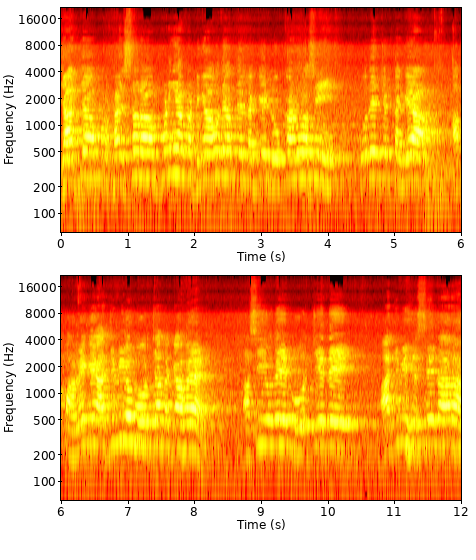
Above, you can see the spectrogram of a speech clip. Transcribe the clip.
ਜੱਜ, ਪ੍ਰੋਫੈਸਰ, ਬੜੀਆਂ ਵੱਡੀਆਂ ਉਹਦੇ ਉੱਤੇ ਲੱਗੇ ਲੋਕਾਂ ਨੂੰ ਅਸੀਂ ਉਹਦੇ 'ਚ ਟੰਗਿਆ। ਆ ਭਾਵੇਂ ਕਿ ਅੱਜ ਵੀ ਉਹ ਮੋਰਚਾ ਲੱਗਾ ਹੋਇਆ ਅਸੀਂ ਉਹਦੇ ਮੋਰਚੇ ਦੇ ਅੱਜ ਵੀ ਹਿੱਸੇਦਾਰ ਆ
